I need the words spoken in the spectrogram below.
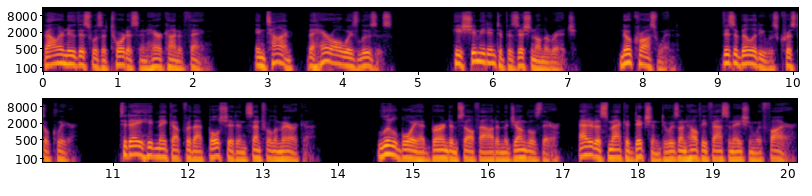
Valor knew this was a tortoise and hare kind of thing. In time, the hare always loses. He shimmied into position on the ridge. No crosswind. Visibility was crystal clear. Today he'd make up for that bullshit in Central America. Little boy had burned himself out in the jungles there, added a smack addiction to his unhealthy fascination with fire.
